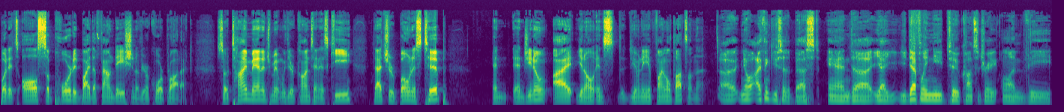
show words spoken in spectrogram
but it's all supported by the foundation of your core product. So time management with your content is key. That's your bonus tip. And and Geno, I you know, in, do you have any final thoughts on that? Uh, know, I think you said it best, and uh, yeah, you, you, definitely need to concentrate on the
